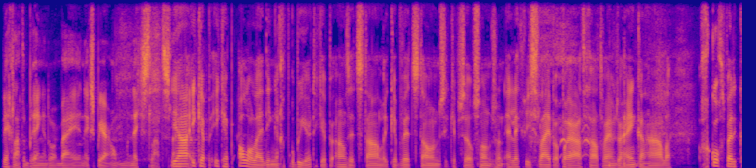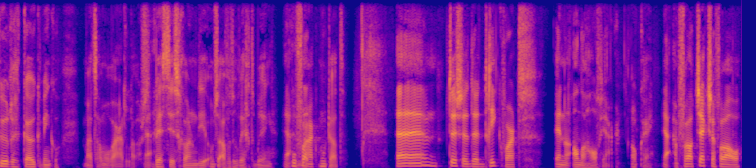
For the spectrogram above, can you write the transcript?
weg laten brengen door bij een expert om netjes te laten slijpen? Ja, ik heb, ik heb allerlei dingen geprobeerd. Ik heb aanzetstalen, ik heb whetstones, ik heb zelfs zo'n zo'n elektrisch slijpapparaat gehad waar je hem doorheen kan halen. Gekocht bij de keurige keukenwinkel, maar het is allemaal waardeloos. Ja. Het beste is gewoon om, die, om ze af en toe weg te brengen. Ja, Hoe dat- vaak moet dat? Eh, tussen de drie kwart en een anderhalf jaar. Oké. Ja, en vooral check ze vooral.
